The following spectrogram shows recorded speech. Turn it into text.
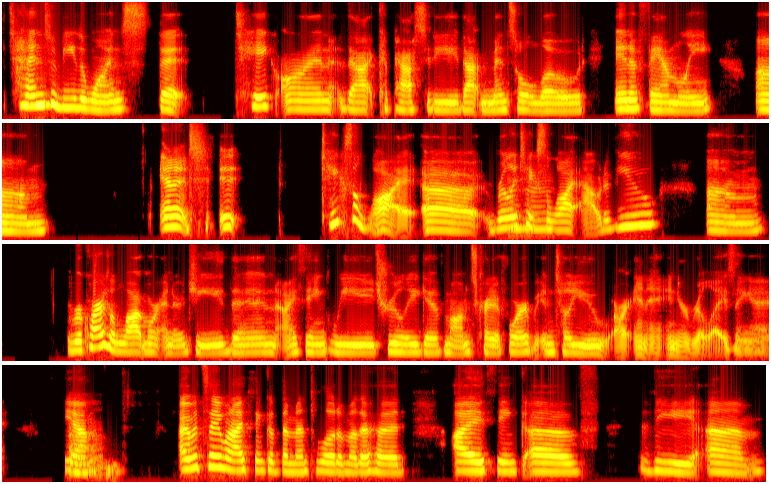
tend to be the ones that take on that capacity that mental load in a family. Um and it it takes a lot uh really mm-hmm. takes a mm-hmm. lot out of you um requires a lot more energy than i think we truly give moms credit for until you are in it and you're realizing it yeah um, i would say when i think of the mental load of motherhood i think of the um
